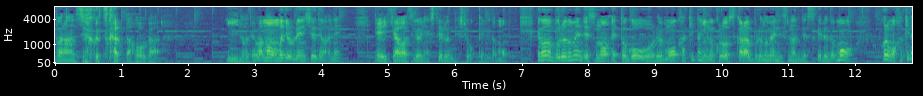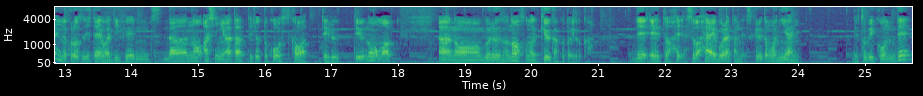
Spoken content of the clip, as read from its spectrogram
バランスよく使った方がいいのでは、まあもちろん練習ではね、えー、行き合わせるようにはしてるんでしょうけれども。で、このブルーノ・メンデスの、えっと、ゴールも、柿谷のクロスからブルーノ・メンデスなんですけれども、これも柿谷のクロス自体はディフェンダーの足に当たってちょっとコース変わってるっていうのを、まあ、あの、ブルーノのその嗅覚というか、で、えっ、と、はい、すごい速いボールだったんですけれども、ニアに、で飛び込んで、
